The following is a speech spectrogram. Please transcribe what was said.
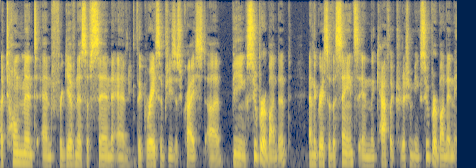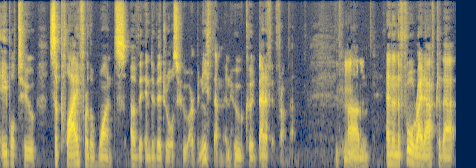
atonement and forgiveness of sin and the grace of Jesus Christ uh, being superabundant, and the grace of the saints in the Catholic tradition being superabundant and able to supply for the wants of the individuals who are beneath them and who could benefit from them. Mhm. Um, and then the fool right after that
